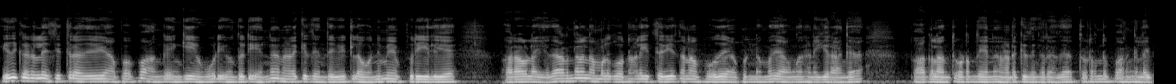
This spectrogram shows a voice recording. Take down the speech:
இதுக்கடையில் சித்திராதேவி அப்பப்போ அங்கே இங்கேயும் ஓடி வந்துட்டு என்ன நடக்குது இந்த வீட்டில் ஒன்றுமே புரியலையே பரவாயில்ல எதாக இருந்தாலும் நம்மளுக்கு ஒரு நாளைக்கு தெரியத்தானே போகுது அப்படின்ற மாதிரி அவங்க நினைக்கிறாங்க. பார்க்கலாம் தொடர்ந்து என்ன நடக்குதுங்கிறத தொடர்ந்து பாருங்கள்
